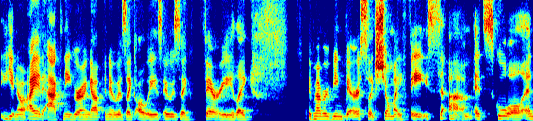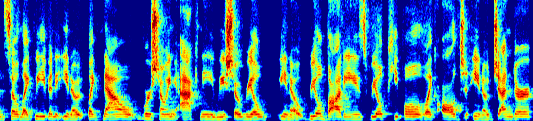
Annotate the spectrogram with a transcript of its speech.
you know i had acne growing up and it was like always it was like very like I remember being embarrassed to like show my face um, at school. And so like we even, you know, like now we're showing acne, we show real, you know, real bodies, real people, like all, you know, gender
